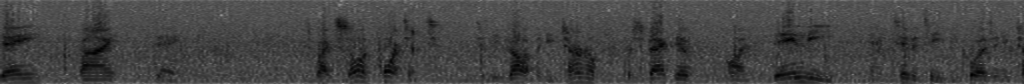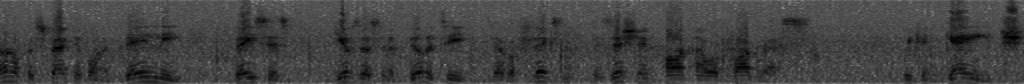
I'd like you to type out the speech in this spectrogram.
day by day. That's why it's so important to develop an eternal perspective on daily activity because an eternal perspective on a daily basis gives us an ability to have a fixed position on our progress. We can gauge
